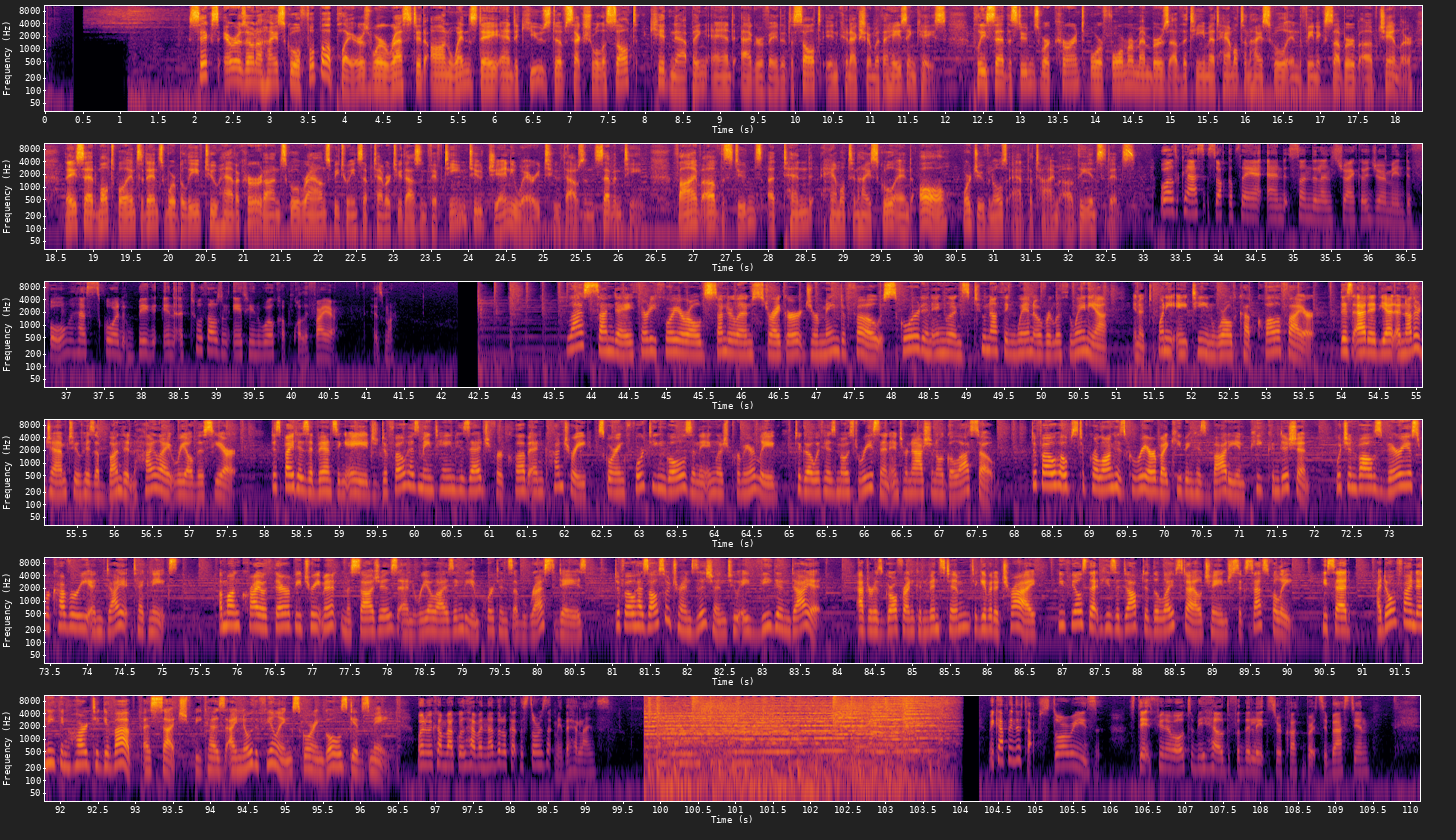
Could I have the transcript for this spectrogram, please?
Six Arizona high school football players were arrested on Wednesday and accused of sexual assault, kidnapping, and aggravated assault in connection with a hazing case. Police said the students were current or former members of the team at Hamilton High School in the Phoenix suburb of Chandler. They said multiple incidents were believed to have occurred on school grounds between September 2015 to January 2017. Five of the students attend Hamilton High School and all were juveniles at the time of the incidents. World-class soccer player and Sunderland striker Jermaine Defoe has scored big in a 2018 World Cup qualifier. More. Last Sunday, 34-year-old Sunderland striker Jermaine Defoe scored in England's 2-0 win over Lithuania in a 2018 World Cup qualifier. This added yet another gem to his abundant highlight reel this year. Despite his advancing age, Defoe has maintained his edge for club and country, scoring 14 goals in the English Premier League to go with his most recent international golazo. Defoe hopes to prolong his career by keeping his body in peak condition, which involves various recovery and diet techniques. Among cryotherapy treatment, massages, and realizing the importance of rest days, Defoe has also transitioned to a vegan diet. After his girlfriend convinced him to give it a try, he feels that he's adopted the lifestyle change successfully. He said, I don't find anything hard to give up as such because I know the feeling scoring goals gives me. When we come back, we'll have another look at the stories that made the headlines. Recapping the top stories. State funeral to be held for the late Sir Cuthbert Sebastian.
